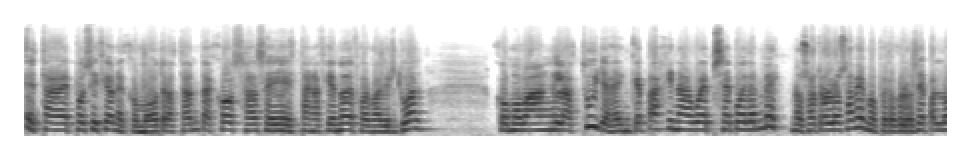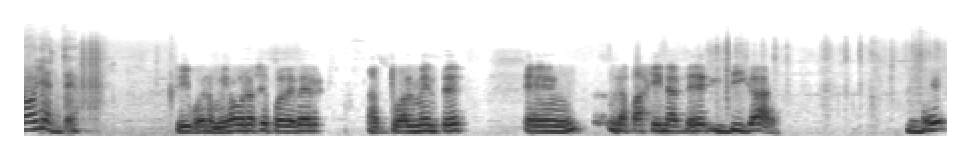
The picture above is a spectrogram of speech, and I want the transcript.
estas exposiciones, como otras tantas cosas, se están haciendo de forma virtual. ¿Cómo van las tuyas? ¿En qué página web se pueden ver? Nosotros lo sabemos, pero que lo sepan los oyentes. Sí, bueno, mi obra se puede ver actualmente en la página de Vigar, de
